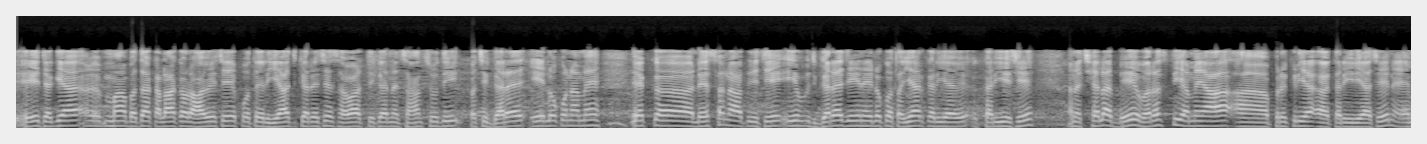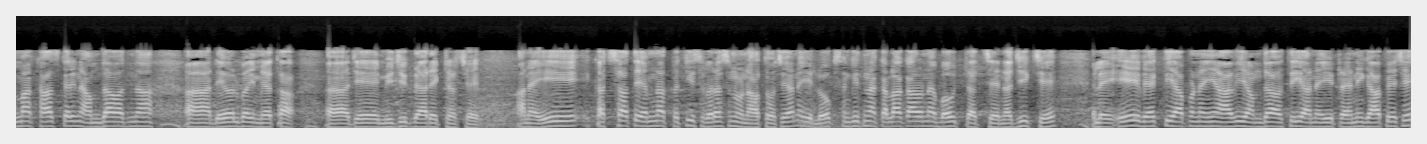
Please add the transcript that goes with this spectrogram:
એ જગ્યામાં બધા કલાકારો આવે છે, પોતે રિયાઝ કરે છે, સવારથી કરીને સાંજ સુધી. પછી ઘરે એ લોકોને અમે એક લેસન આપીએ છીએ. એ ઘરે જઈને એ લોકો તૈયાર કરીએ કરીએ છીએ. અને છેલ્લા બે વર્ષથી અમે આ પ્રક્રિયા કરી રહ્યા છીએ ને એમાં ખાસ કરીને અમદાવાદના દેવલભાઈ મહેતા જે મ્યુઝિક ડાયરેક્ટર છે. અને એ કચ્છ સાથે એમના પચીસ વર્ષનો નાતો છે અને એ લોકસંગીતના કલાકારોને બહુ જ ટચ છે, નજીક છે. એટલે એ વ્યક્તિ આપણને અહીંયા આવી અમદાવાદથી અને એ ટ્રેનિંગ આપે છે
